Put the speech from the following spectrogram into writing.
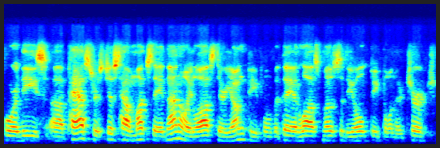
for these uh, pastors just how much they had not only lost their young people, but they had lost most of the old people in their church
